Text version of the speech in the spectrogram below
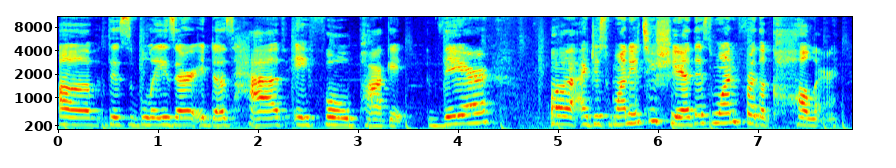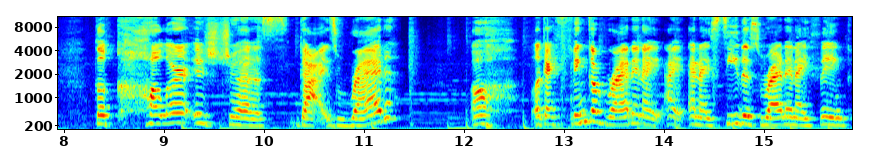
of this blazer. It does have a full pocket there but i just wanted to share this one for the color. The color is just guys red. Oh like i think of red and I, I and i see this red and i think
